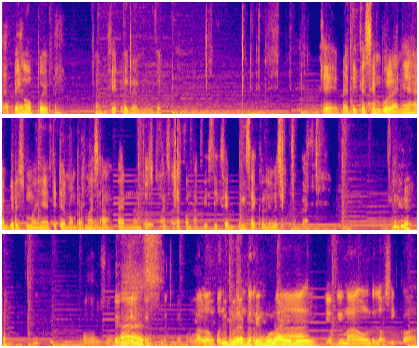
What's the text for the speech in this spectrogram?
Tapi ngopo ya? Bangke tenan aja. Oke, berarti kesimpulannya hampir semuanya tidak mempermasalahkan untuk masalah kontak fisik. Yang penting segel wis buka. Oh. Gas. Walaupun Itu episode yang mulai ini. Yogi mau delok sikon.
